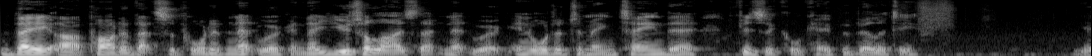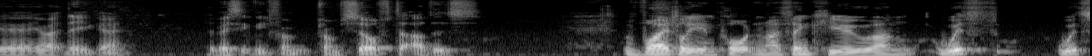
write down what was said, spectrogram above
they are part of that supportive network and they utilize that network in order to maintain their physical capability. Yeah, right. There you go. So basically, from, from self to others. Vitally important. I think you, um, with with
